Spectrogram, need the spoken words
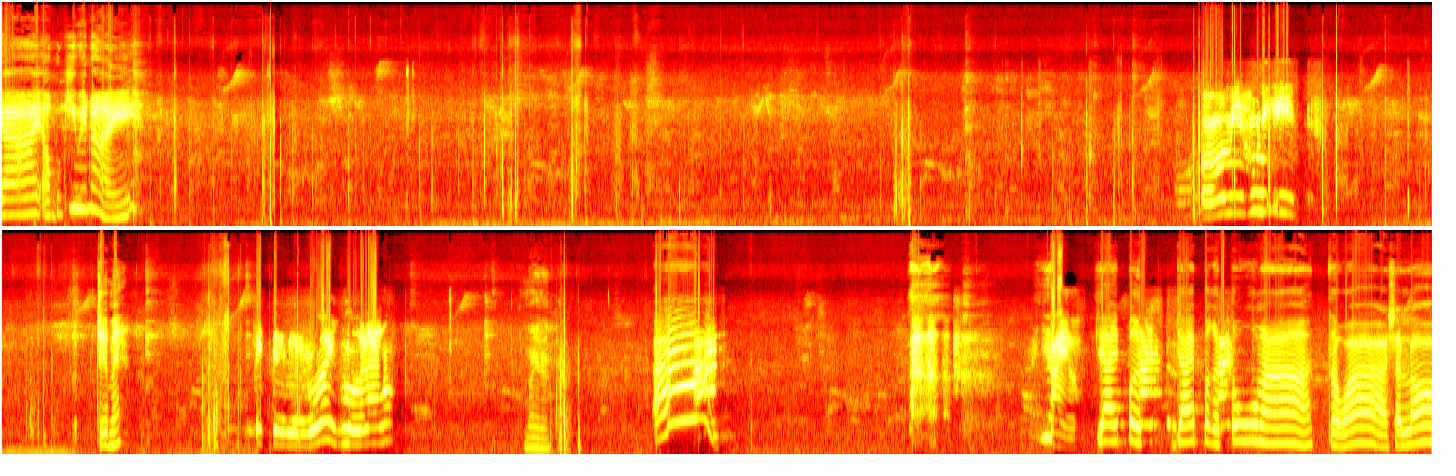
ยาย เอาคุกกี้ไว้ไหน อ๋อมีห้องนี้อีก เจอไหม ไปตื่น เลยเว้ยหมดเวลาแล้วไม่นะอ้ายายยายเปิดยายเปิดตู้มา แต่ว่าฉันรอ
